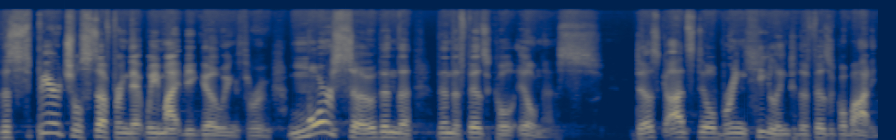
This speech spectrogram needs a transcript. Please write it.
the spiritual suffering that we might be going through, more so than the, than the physical illness. Does God still bring healing to the physical body?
